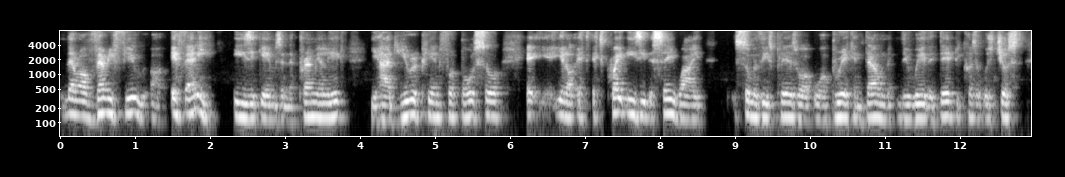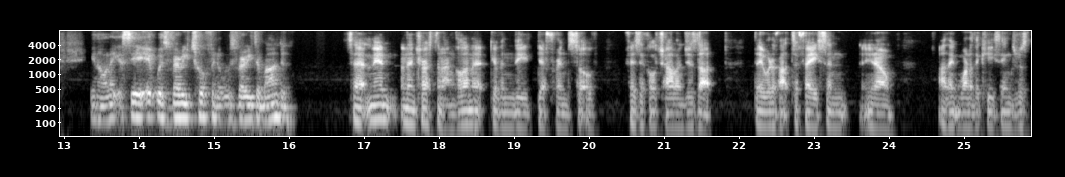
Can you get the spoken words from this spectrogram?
there are very few or if any easy games in the premier league you had European football. So, it, you know, it, it's quite easy to see why some of these players were, were breaking down the way they did because it was just, you know, like I say, it was very tough and it was very demanding. Certainly an, interesting angle on it, given the different sort of physical challenges that they would have had to face. And, you know, I think one of the key things was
